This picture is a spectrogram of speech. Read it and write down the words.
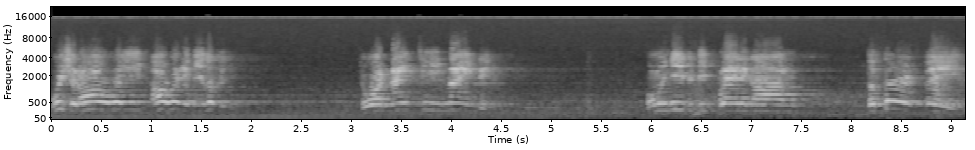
We should already, already be looking toward 1990 when we need to be planning on the third phase.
